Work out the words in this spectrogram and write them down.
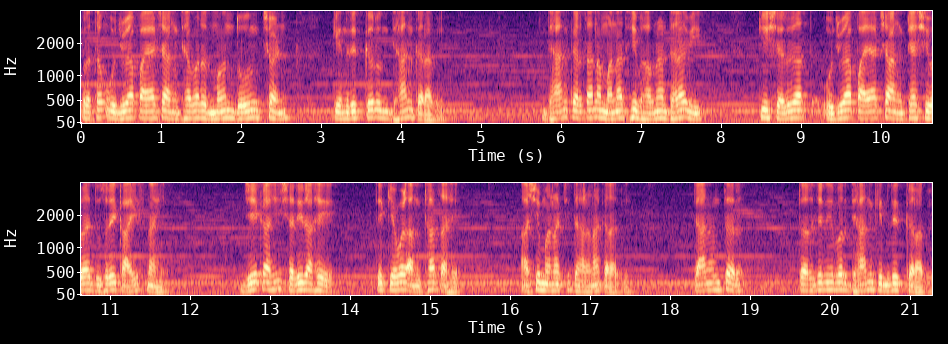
प्रथम उजव्या पायाच्या अंगठ्यावर मन दोन क्षण केंद्रित करून ध्यान करावे. ध्यान करताना मनात ही भावना धरावी की शरीरात उजव्या पायाच्या अंगठ्याशिवाय दुसरे काहीच नाही. जे काही शरीर आहे ते केवळ अंगठाच आहे अशी मनाची धारणा करावी. त्यानंतर तर्जनीवर ध्यान केंद्रित करावे.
